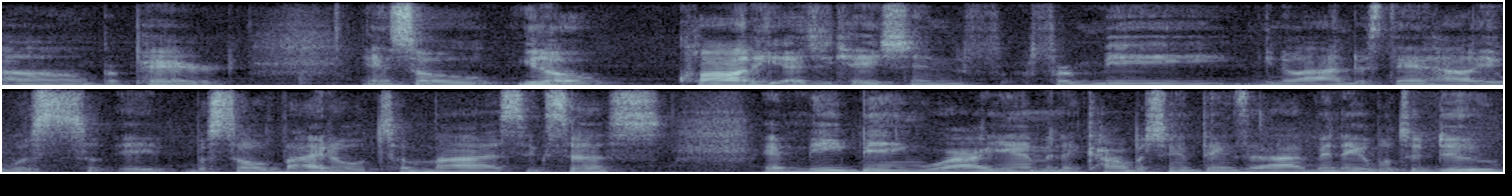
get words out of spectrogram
um, prepared. And so, you know, quality education for me, you know, I understand how it was so- it was so vital to my success and me being where I am and accomplishing things that I've been able to do.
